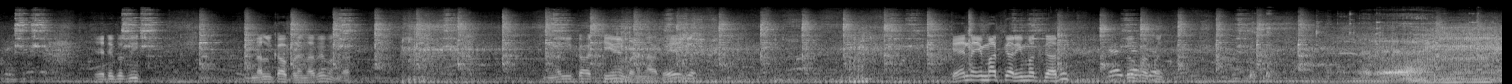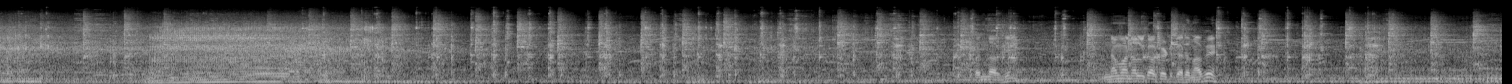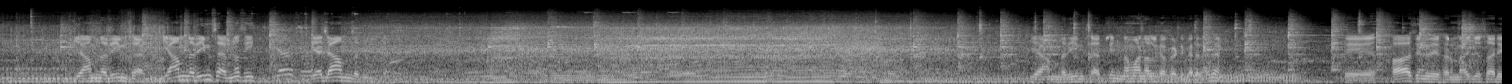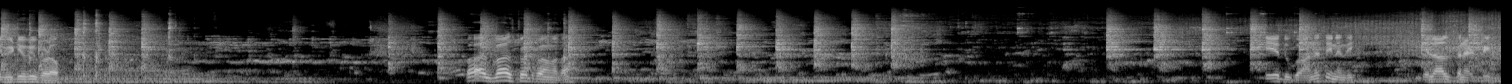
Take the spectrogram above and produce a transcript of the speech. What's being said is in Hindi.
ये देखो जी नलका बनता पे बंदा। नलका किमें बनना पे जो। कह नहीं कर हिम्मत कर। तो बंदा जी नवा नलका फिट करना पे जाम नदीम साहब, जाम नदीम साहब ना सी? या जाम नदीम साहब? जाम नदीम साहब से, नवा नलका फिट कर देना तो खास इन्हें फरमाया जो सारी वीडियो भी बढ़ाओ। बस बस, टूट पाऊँगा था ये दुकान है तीन दी जलाल सनैटरी।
